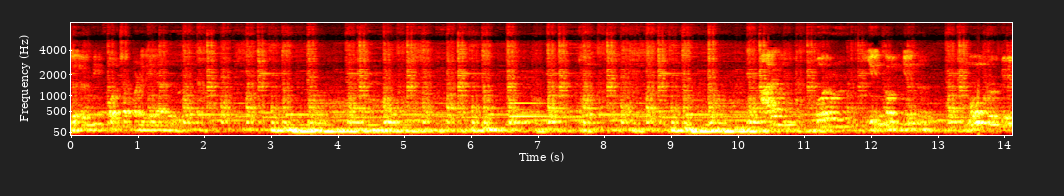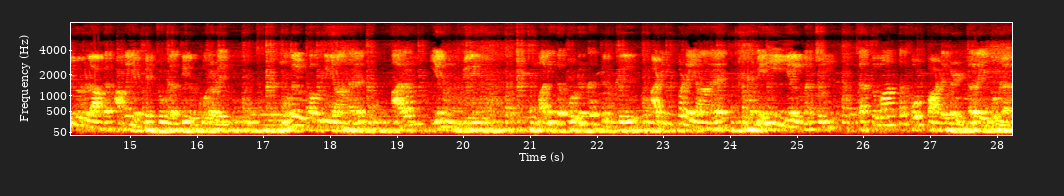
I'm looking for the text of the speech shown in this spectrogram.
விரும்பி போற்றப்படுகிறது. அறம் பொருள் இன்பம் என்று மூன்று பிரிவுகளாக அமையப் பெற்றுள்ள திருக்குறளில் முதல் பகுதியான அறம் எனும் விதி மனித ஒழுக்கத்திற்கு அடிப்படையான மெய்யியல் மற்றும் தத்துவார்த்த கோட்பாடுகள் நிறைந்துள்ளன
